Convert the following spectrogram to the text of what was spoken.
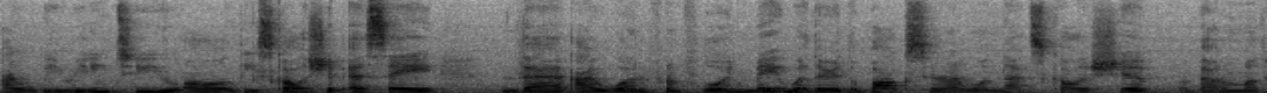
I will be reading to you all the scholarship essay that I won from Floyd Mayweather, the boxer. I won that scholarship about a month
